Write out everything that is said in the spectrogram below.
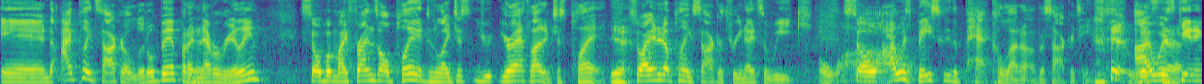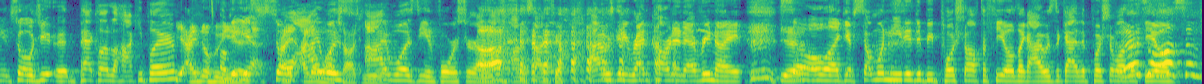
and I played soccer a little bit, but I never really. So, but my friends all played, and like, just you're, you're athletic, just play. Yeah. So I ended up playing soccer three nights a week. Oh, wow. So I was basically the Pat Coletta of the soccer team. I was that? getting so you- uh, Pat Coletta, the hockey player. Yeah, I know who he okay, is. Yeah. So I- I, I was I was the enforcer on, on the soccer field. I was getting red carded every night. So like if someone needed to be pushed off the field, like I was the guy that pushed them off the field. That's awesome.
